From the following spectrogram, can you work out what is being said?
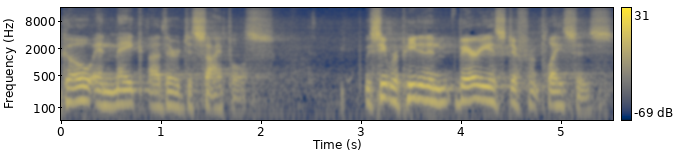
Go and make other disciples. We see it repeated in various different places.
